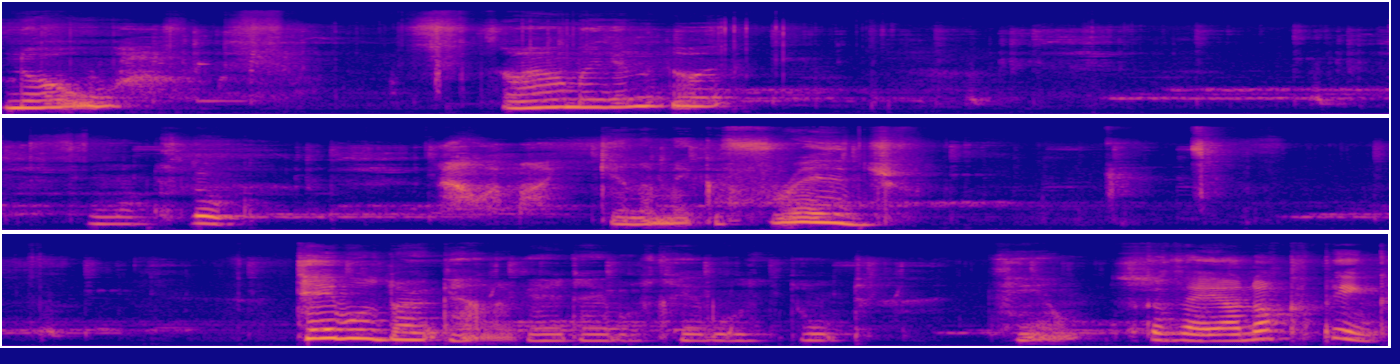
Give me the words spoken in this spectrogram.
No. So how am I gonna do it? Look. How am I gonna make a fridge? Tables don't count, okay? Tables, tables don't count. Because they are not pink.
